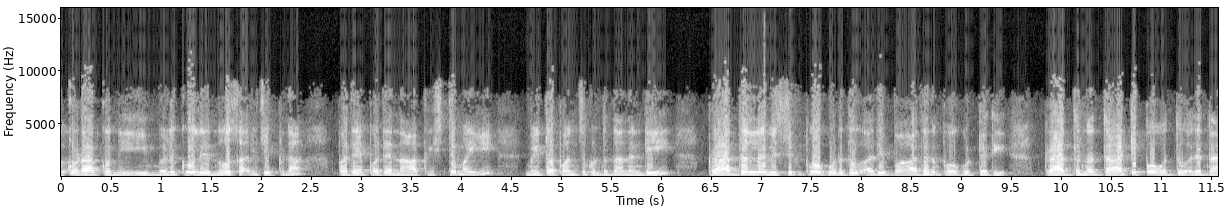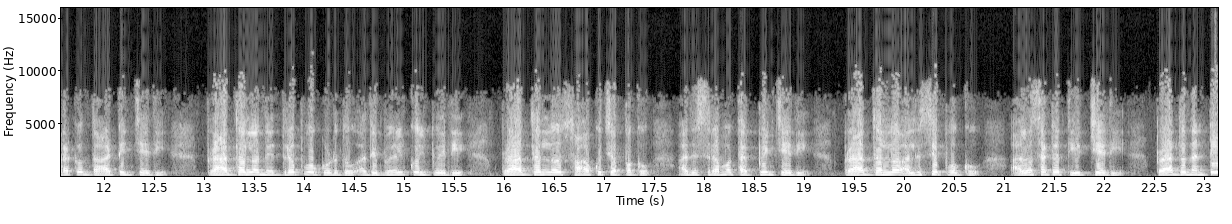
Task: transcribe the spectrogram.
కూడా కొన్ని ఈ మెళుకువలు ఎన్నోసార్లు చెప్పినా పదే పదే నాకు ఇష్టమయ్యి మీతో పంచుకుంటున్నానండి. ప్రార్థనలో విసిగిపోకూడదు అది బాధను పోగొట్టేది. ప్రార్థన దాటిపోవద్దు అది నరకం దాటించేది. ప్రార్థనలో నిద్రపోకూడదు అది మేల్కొల్పేది. ప్రార్థనలో సాకు చెప్పకు అది శ్రమ తప్పించేది. ప్రార్థనలో అలసిపోకు అలసట తీర్చేది. ప్రార్థన అంటే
